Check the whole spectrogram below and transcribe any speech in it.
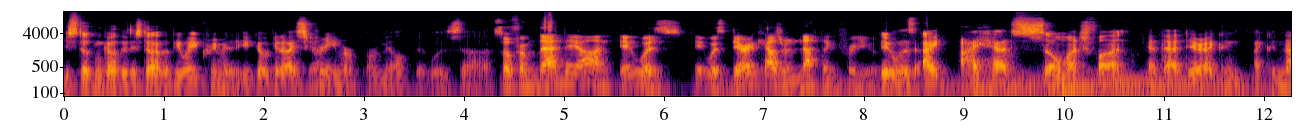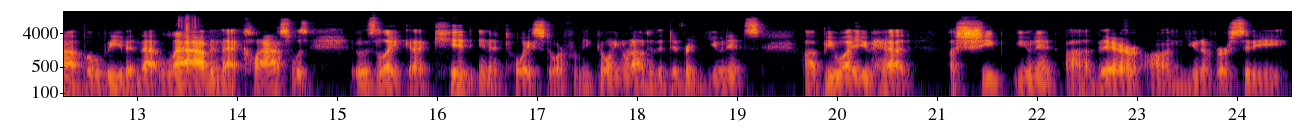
You still can go there. They still have the BYU Creamery that you go get ice Yeah. cream or, or milk. It was uh, So from that day on, it was it was dairy cows were nothing for you. it was I I had so much fun at that dairy. I couldn't I could not believe it. And that lab and that class was it was like a kid in a toy store for me, going around to the different units. Uh, BYU had a sheep unit uh, there on University.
